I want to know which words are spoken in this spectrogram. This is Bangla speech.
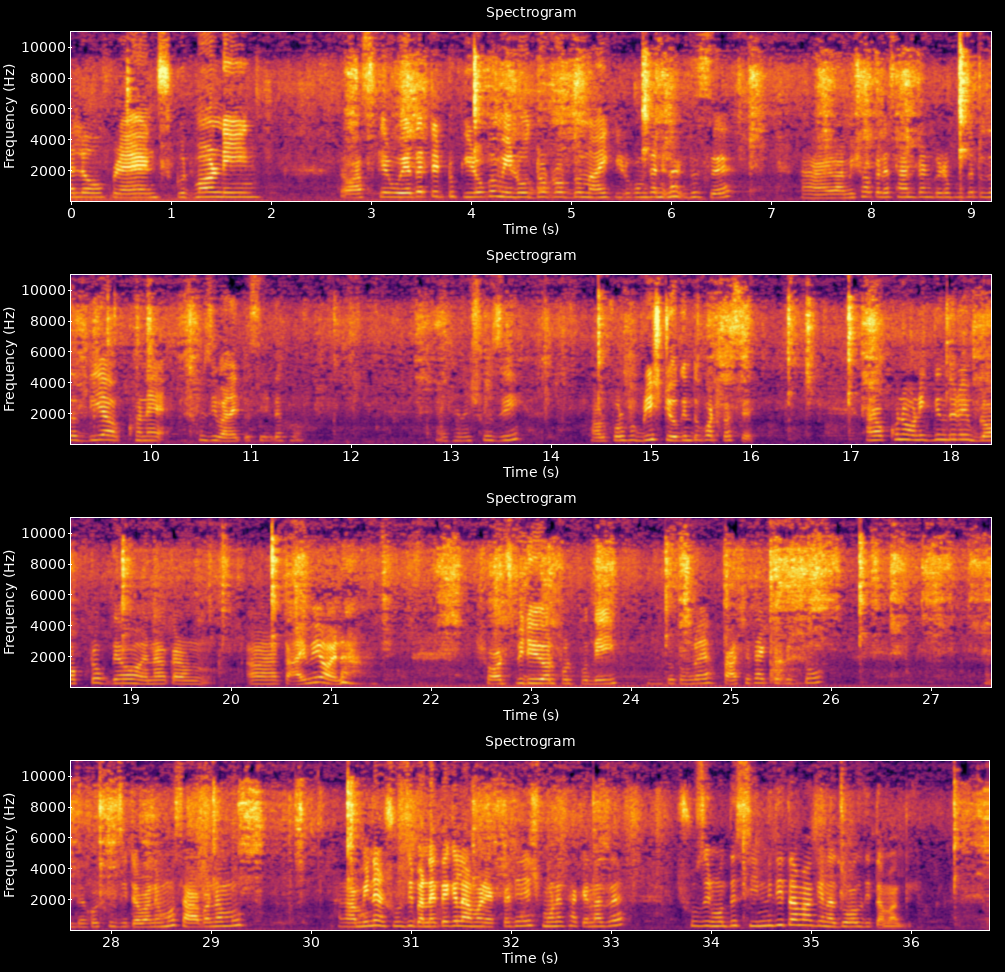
হ্যালো ফ্রেন্ডস গুড মর্নিং তো আজকের ওয়েদারটা একটু কীরকম এই রৌদ্র টৌদ্র নাই, কীরকম জানি লাগতেছে। আর আমি সকালে স্নান টান করে পুজো টুজো দিয়ে ওখানে সুজি বানাইতেছি, দেখো। এখানে সুজি, অল্প অল্প বৃষ্টিও কিন্তু পড়তেছে। আর ওখানে অনেকদিন ধরে ব্লগ টক দেওয়া হয় না, কারণ টাইমই হয় না। শর্টস ভিডিও অল্প অল্প দিই। তো তোমরা পাশে থাকতো কিন্তু। দেখো সুজিটা বানামো, চা বানামো। আর আমি না সুজি বানাইতে গেলে আমার একটা জিনিস মনে থাকে না যে, সুজির মধ্যে চিনি দিতাম আগে না জল দিতাম আগে।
